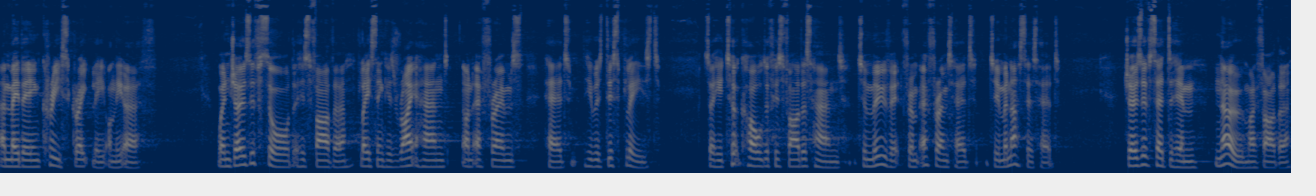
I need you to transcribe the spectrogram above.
and may they increase greatly on the earth. When Joseph saw that his father, placing his right hand on Ephraim's head, he was displeased. So he took hold of his father's hand to move it from Ephraim's head to Manasseh's head. Joseph said to him, No, my father,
